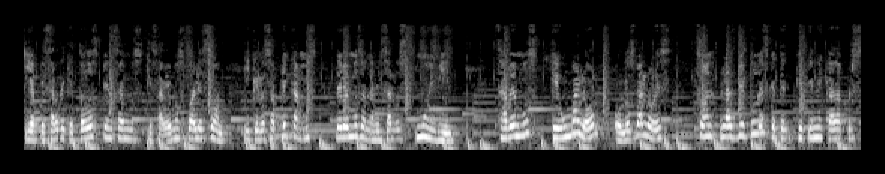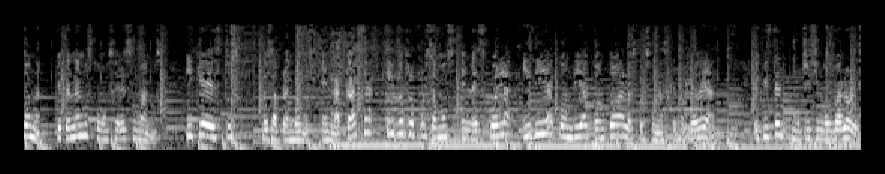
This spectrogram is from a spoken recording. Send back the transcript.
Y a pesar de que todos pensamos que sabemos cuáles son y que los aplicamos, debemos analizarlos muy bien. Sabemos que un valor o los valores son las virtudes que, tiene cada persona, que tenemos como seres humanos, y que estos los aprendemos en la casa y los reforzamos en la escuela y día con día con todas las personas que nos rodean. Existen muchísimos valores.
